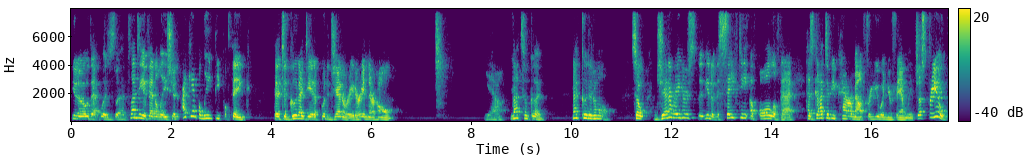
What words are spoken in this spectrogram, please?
you know, that was uh, plenty of ventilation. I can't believe people think that it's a good idea to put a generator in their home. Yeah, not so good. Not good at all. So, generators, you know, the safety of all of that has got to be paramount for you and your family, just for you.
